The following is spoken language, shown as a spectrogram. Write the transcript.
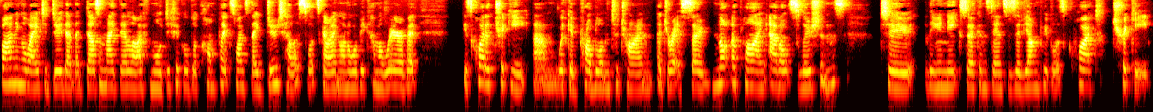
Finding a way to do that that doesn't make their life more difficult or complex once they do tell us what's going on or become aware of it is quite a tricky, um, wicked problem to try and address. So, not applying adult solutions to the unique circumstances of young people is quite tricky.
